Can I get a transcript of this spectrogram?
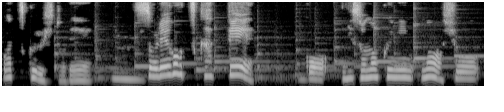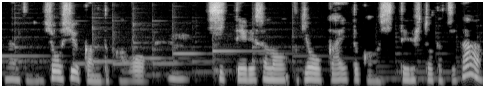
は作る人で、うん。それを使って、こう、にその国の小、なんていうの、小習慣とかを知っている、その業界とかを知っている人たちが、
